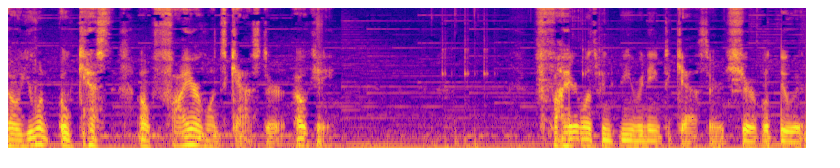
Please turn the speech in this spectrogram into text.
Oh, you want... Oh, cast... Oh, Fire wants Caster. Okay. Fire wants me to be renamed to Caster. Sure, we'll do it.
